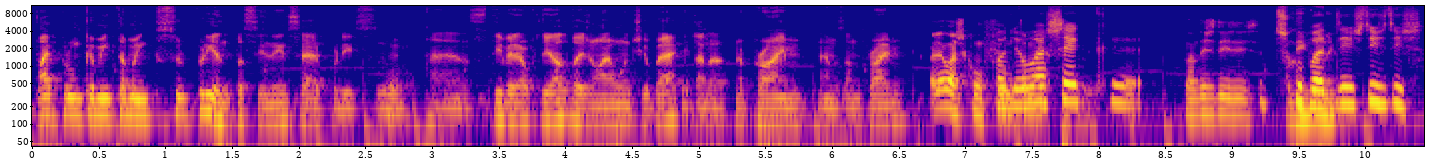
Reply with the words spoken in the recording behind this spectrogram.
vai por um caminho também que surpreende, para ser sincero. Por isso, uh, se tiverem a oportunidade, vejam I Want You Back, está na, na, Prime, na Amazon Prime. Olha, eu acho que um filme. Olha, eu acho é que. Não, diz, diz, diz. Desculpa, diz, diz, diz.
